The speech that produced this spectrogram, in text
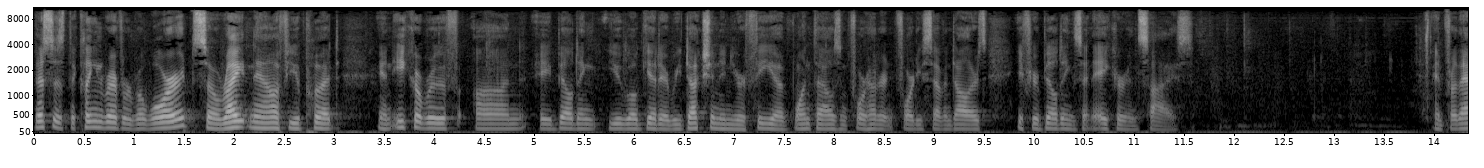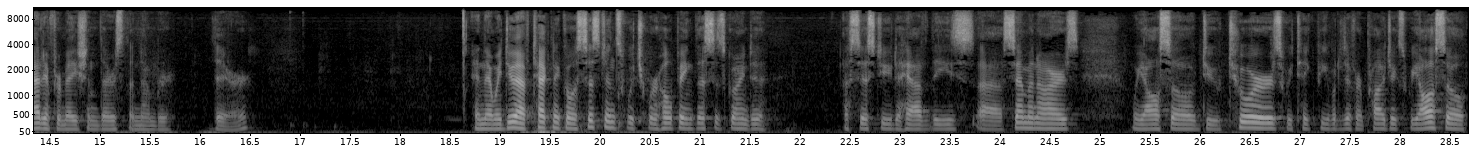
this is the Clean River Reward. So right now, if you put an eco roof on a building, you will get a reduction in your fee of $1,447 if your building's an acre in size. And for that information, there's the number there. And then we do have technical assistance, which we're hoping this is going to assist you to have these uh, seminars. We also do tours. We take people to different projects. We also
